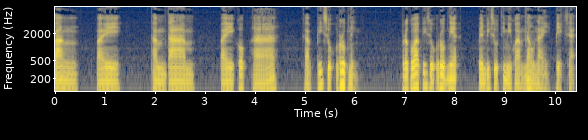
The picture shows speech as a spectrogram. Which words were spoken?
ฟัง ไปทำตาม ไปคบหากับภิกษุรูปหนึ่ง ปรากฏว่าภิกษุรูปเนี้ยเป็นภิกษุที่มีความเน่าในเปียกแฉะ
